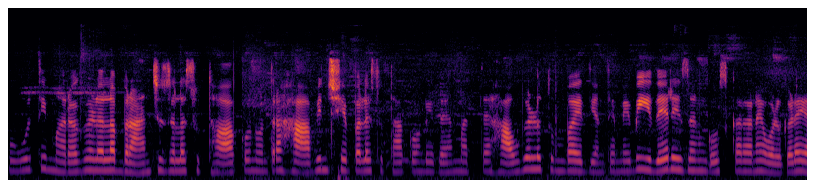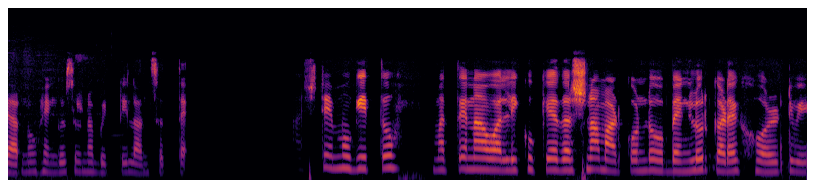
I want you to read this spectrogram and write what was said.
ಪೂರ್ತಿ ಮರಗಳೆಲ್ಲ ಬ್ರಾಂಚಸ್ ಎಲ್ಲ ಸುತ್ತಾಕೊಂಡು ಒಂಥರ ಹಾವಿನ ಶೇಪಲ್ಲೇ ಸುತ್ತಾಕೊಂಡಿದೆ ಮತ್ತು ಹಾವುಗಳು ತುಂಬ ಇದೆಯಂತೆ. ಮೇ ಬಿ ಇದೇ ರೀಸನ್ಗೋಸ್ಕರನೇ ಒಳಗಡೆ ಯಾರನ್ನೂ ಹೆಂಗಸ್ರನ್ನ ಬಿಟ್ಟಿಲ್ಲ ಅನ್ಸುತ್ತೆ. ಅಷ್ಟೇ ಮುಗೀತು. ಮತ್ತೆ ನಾವು ಅಲ್ಲಿ ಕುಕ್ಕೆ ದರ್ಶನ ಮಾಡಿಕೊಂಡು ಬೆಂಗಳೂರು ಕಡೆಗೆ ಹೊರಟ್ವಿ.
